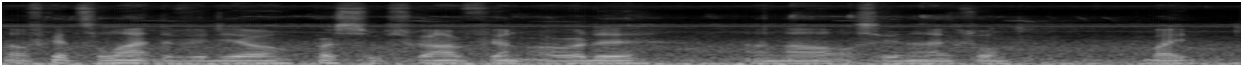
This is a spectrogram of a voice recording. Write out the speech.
don't forget to like the video, press subscribe if you haven't already, and I'll see you in the next one. Bye.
